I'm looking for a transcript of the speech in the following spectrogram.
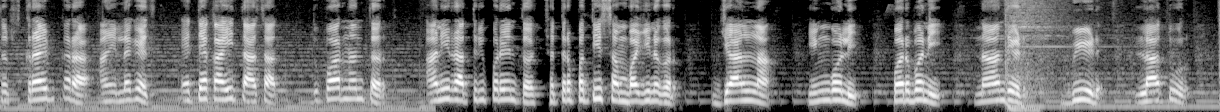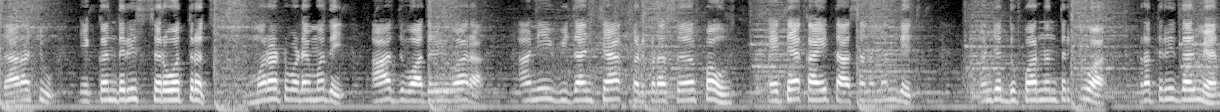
सबस्क्राईब करा आणि लगेच येत्या काही तासात दुपारनंतर आणि रात्रीपर्यंत छत्रपती संभाजीनगर जालना हिंगोली परभणी नांदेड बीड लातूर धाराशिव एकंदरीत सर्वत्रच मराठवाड्यामध्ये आज वादळी वारा आणि विजांच्या कडकडासह पाऊस येत्या काही तासांमध्येच म्हणजे दुपारनंतर किंवा रात्री दरम्यान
